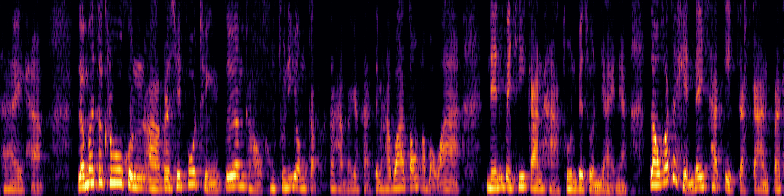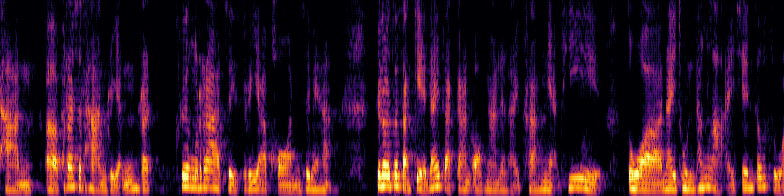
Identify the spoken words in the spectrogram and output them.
ใช่ครับ แล้วเมื่อสักครู่คุณประชิดพูดถึงเรื่องของทุนนิยมกับสถาบันการศึกษาใช่ไหมครับว่าต้องเอาบอกว่าเน้นไปที่การหาทุนเป็นส่วนใหญ่เนี่ยเราก็จะเห็นได้ชัดอีกจากการประทานพระราชทานเหรียญเครื่องราชอิริยาภรณ์ใช่ไหมฮะคือเราจะสังเกตได้จากการออกงานหลาย ๆ ครั้งเนี่ยที่ตัวนายทุนทั้งหลาย เช่นเจ้าสัว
